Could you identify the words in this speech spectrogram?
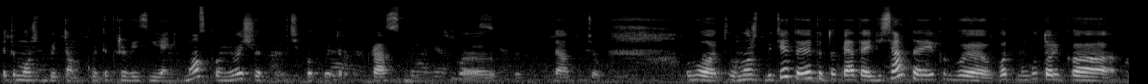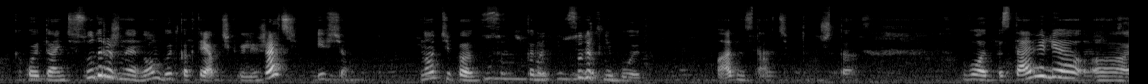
это может быть там какое-то кровоизлияние в мозг, а у него еще типа какой-то красный, типа, да, путек. Вот, может быть это, это, то пятое, десятое, и как бы вот могу только какое-то антисудорожное, но он будет как тряпочка лежать, и все. Но, типа, судорог не будет. Ладно, ставьте, потому что вот, поставили, а,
